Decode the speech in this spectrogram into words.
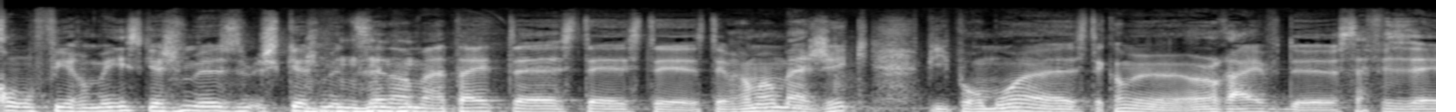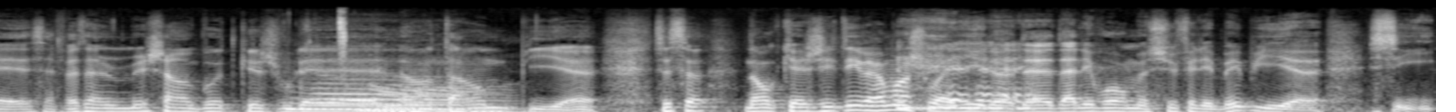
confirmer ce que je me ce que je me disais dans ma tête euh, c'était c'était c'était vraiment magique. Puis pour moi euh, c'était comme un, un rêve de ça faisait ça faisait un méchant bout que je voulais Oh. l'entendre puis euh, c'est ça. Donc euh, j'ai été vraiment choyé d'aller voir Monsieur Philippe B puis euh, il,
